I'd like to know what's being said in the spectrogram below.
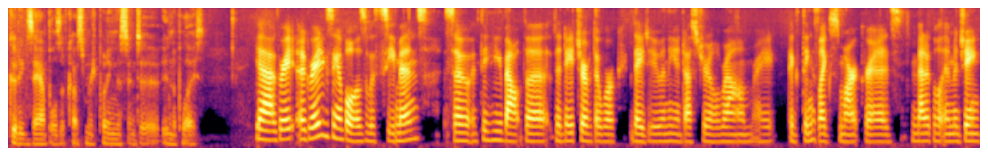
good examples of customers putting this into into place. Yeah, a great a great example is with Siemens. So, thinking about the the nature of the work they do in the industrial realm, right? Like things like smart grids, medical imaging.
